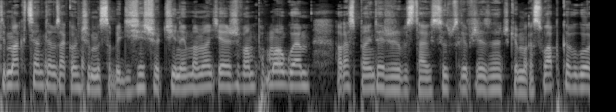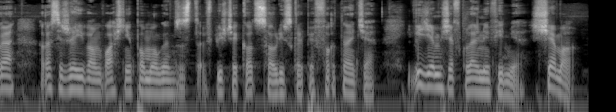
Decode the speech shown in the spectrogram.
Tym akcentem zakończymy sobie dzisiejszy odcinek. Mam nadzieję, że Wam pomogłem oraz pamiętajcie, żeby stawić subskrypcję z znaczkiem oraz łapkę w górę oraz jeżeli Wam właśnie pomogłem, wpiszcie kod Soli w sklepie Fortnite. I widzimy się w kolejnym filmie. Siema!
